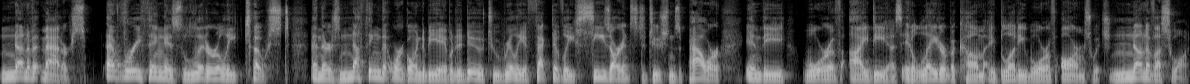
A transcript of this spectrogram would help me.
none of it matters everything is literally toast. And there's nothing that we're going to be able to do to really effectively seize our institutions of power in the war of ideas. It'll later become a bloody war of arms, which none of us want.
